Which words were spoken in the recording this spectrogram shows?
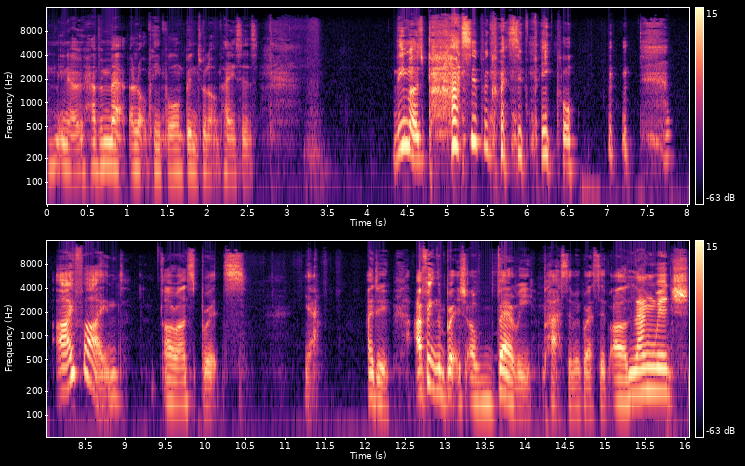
you know, having met a lot of people, been to a lot of places, the most passive aggressive people I find are us Brits. Yeah, I do. I think the British are very passive aggressive. Our language,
